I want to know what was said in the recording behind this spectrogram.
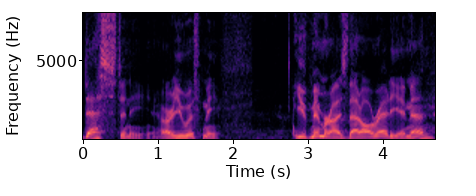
destiny. Are you with me? You've memorized that already, amen?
